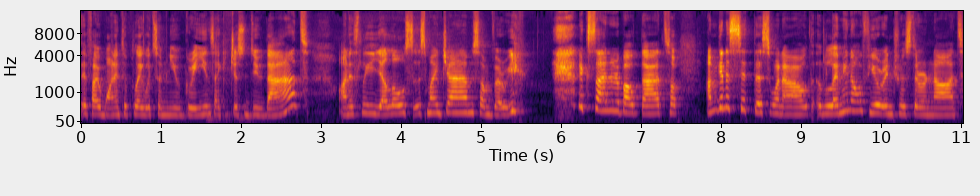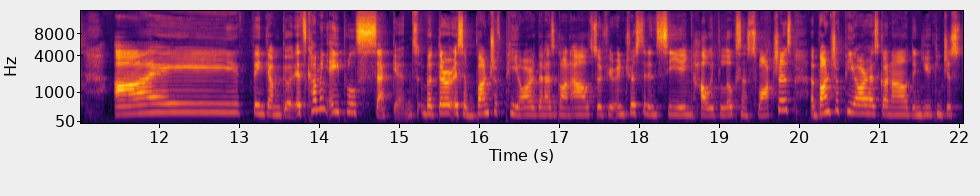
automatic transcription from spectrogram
if I wanted to play with some new greens, I could just do that. Honestly, yellows is my jam, so I'm very excited about that. So I'm gonna sit this one out. Let me know if you're interested or not. I think I'm good. It's coming April 2nd, but there is a bunch of PR that has gone out. So if you're interested in seeing how it looks and swatches, a bunch of PR has gone out and you can just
